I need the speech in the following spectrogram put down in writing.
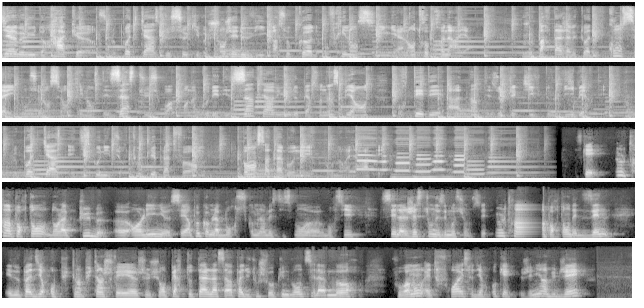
Bienvenue dans Hackers, le podcast de ceux qui veulent changer de vie grâce au code, au freelancing et à l'entrepreneuriat. Je partage avec toi des conseils pour se lancer en freelance, des astuces pour apprendre à coder, des interviews de personnes inspirantes pour t'aider à atteindre tes objectifs de liberté. Le podcast est disponible sur toutes les plateformes. Pense à t'abonner pour ne rien rater. Ce qui est ultra important dans la pub euh, en ligne, c'est un peu comme la bourse, comme l'investissement euh, boursier, c'est la gestion des émotions. C'est ultra important d'être zen et de ne pas dire oh putain putain je fais je, suis en perte totale là ça va pas du tout je fais aucune vente c'est la mort. Faut vraiment être froid et se dire ok j'ai mis un budget,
